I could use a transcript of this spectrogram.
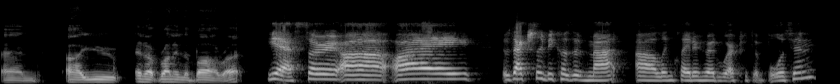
and uh, you end up running the bar, right? Yeah. So I it was actually because of Matt Linklater who had worked with the Bulletin.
